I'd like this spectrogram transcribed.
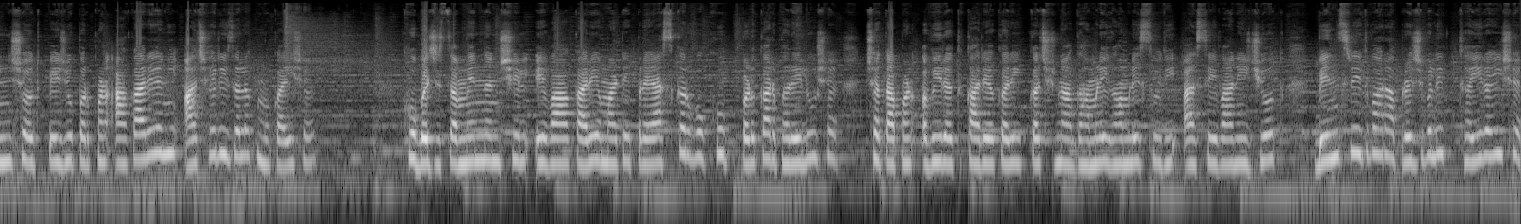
ઇન શોધ પેજ ઉપર પણ આ કાર્યની આછેરી ઝલક મુકાઈ છે. ખૂબ જ સંવેદનશીલ એવા આ કાર્ય માટે પ્રયાસ કરવો ખૂબ પડકાર ભરેલું છે છતાં પણ અવિરત કાર્ય કરી કચ્છના ગામડે ગામડે સુધી આ સેવાની જ્યોત બેનશ્રી દ્વારા પ્રજ્વલિત થઈ રહી છે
